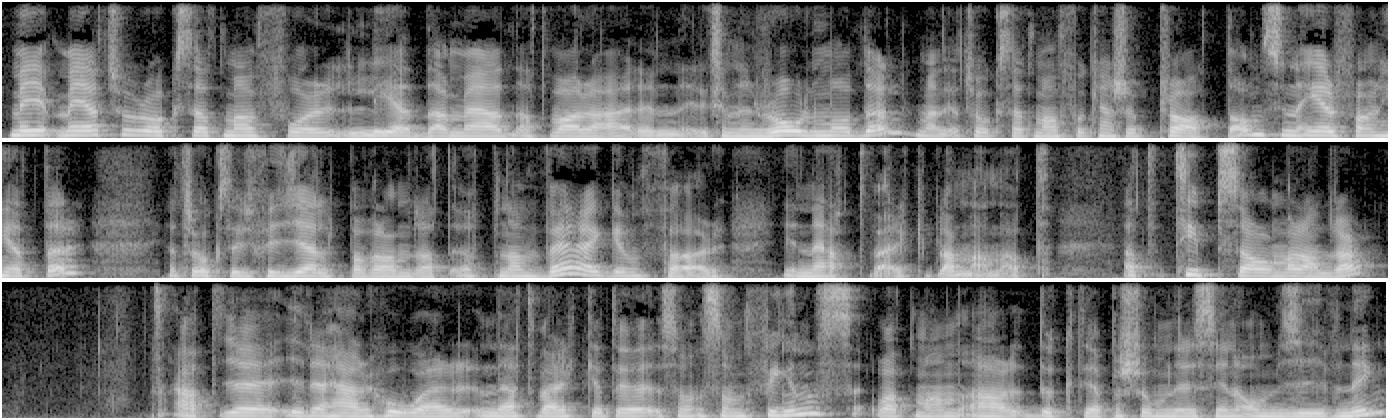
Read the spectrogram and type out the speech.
Men, men jag tror också att man får leda med att vara en, liksom en role model. Men jag tror också att man får kanske prata om sina erfarenheter. Jag tror också att vi får hjälpa varandra att öppna vägen för i nätverk bland annat. Att tipsa om varandra. Att i det här HR-nätverket eh, som, som finns och att man har duktiga personer i sin omgivning.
